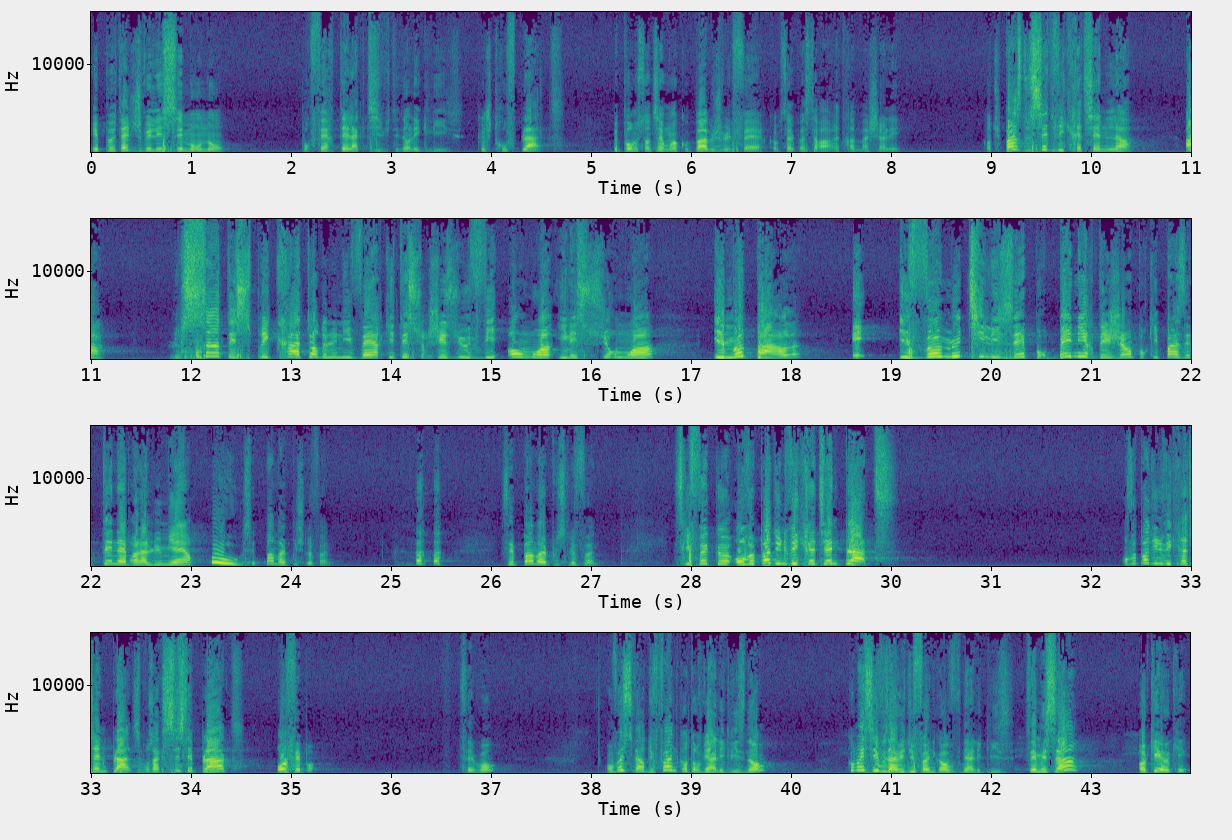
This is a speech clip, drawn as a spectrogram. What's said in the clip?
et peut-être je vais laisser mon nom pour faire telle activité dans l'église que je trouve plate, mais pour me sentir moins coupable, je vais le faire, comme ça le pasteur arrêtera de m'achaler. Quand tu passes de cette vie chrétienne-là à le Saint-Esprit, créateur de l'univers, qui était sur Jésus, vit en moi, il est sur moi, il me parle et il veut m'utiliser pour bénir des gens, pour qu'ils passent des ténèbres à la lumière. Ouh, c'est pas mal plus le fun. c'est pas mal plus le fun. Ce qui fait qu'on ne veut pas d'une vie chrétienne plate. On ne veut pas d'une vie chrétienne plate. C'est pour ça que si c'est plate, on ne le fait pas. C'est bon? On veut se faire du fun quand on vient à l'église, non? Comment ici vous avez du fun quand vous venez à l'église? Vous aimez ça? Ok, ok.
